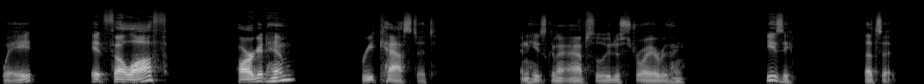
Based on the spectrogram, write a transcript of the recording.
Wait. It fell off. Target him. Recast it and he's going to absolutely destroy everything. Easy. That's it.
